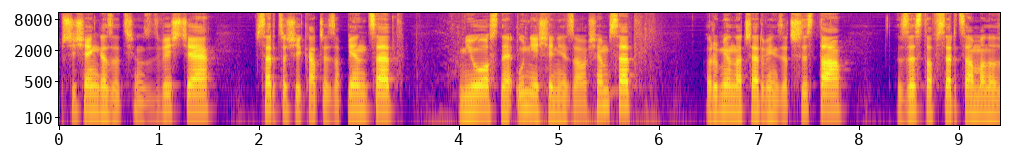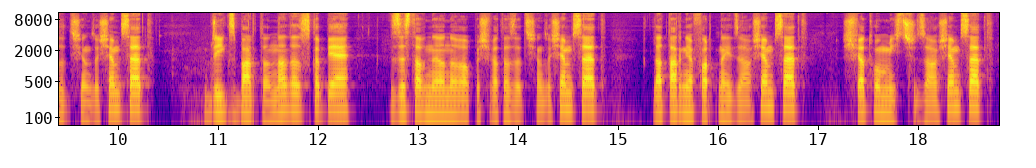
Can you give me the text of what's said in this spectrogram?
przysięga za 1200, serce siekaczy za 500, miłosne uniesienie za 800, rumiana czerwień za 300, zestaw serca Mano za 1800, Briggs Barton nadal w sklepie, zestaw neonowa poświata za 1800, latarnia Fortnite za 800, światło mistrz za 800,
